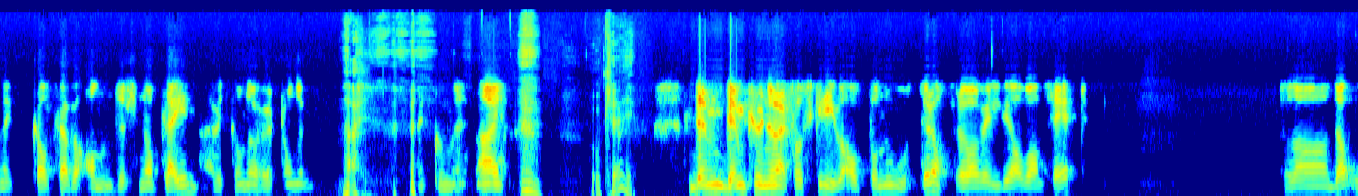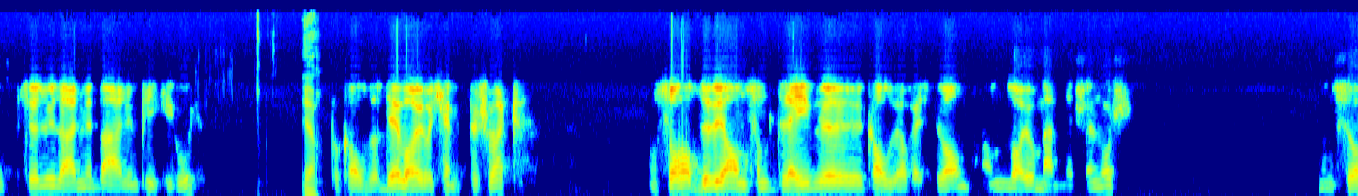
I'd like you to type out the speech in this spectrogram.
De kalte seg for Andersen og Plein. Jeg vet ikke om du har hørt om dem? Nei. Nei. OK. De, de kunne i hvert fall skrive alt på noter, da, for det var veldig avansert. Så da, da opptrådte vi der med Bærum pikekor Ja. på Kalve. Det var jo kjempesvært. Og så hadde vi han som drev eh, Kalvøyafestivalen. Han var jo manageren vår. Men så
